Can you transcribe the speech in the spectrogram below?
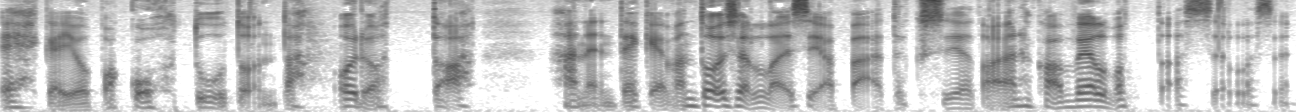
ehkä jopa kohtuutonta odottaa hänen tekevän toisenlaisia päätöksiä tai ainakaan velvoittaa sellaiseen.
